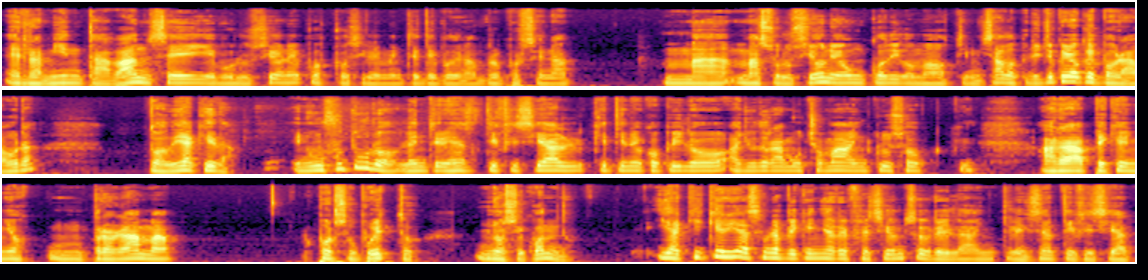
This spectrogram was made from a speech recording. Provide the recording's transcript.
herramienta avance y evolucione, pues posiblemente te podrán proporcionar más, más soluciones o un código más optimizado. Pero yo creo que por ahora todavía queda. En un futuro, la inteligencia artificial que tiene Copilo ayudará mucho más, incluso hará pequeños mm, programas, por supuesto, no sé cuándo. Y aquí quería hacer una pequeña reflexión sobre la inteligencia artificial.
